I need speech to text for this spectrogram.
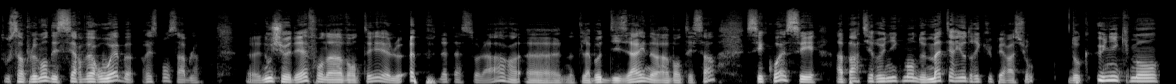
tout simplement des serveurs web responsables. Euh, nous, chez EDF, on a inventé le Up Data Solar, euh, notre labo de design a inventé ça. C'est quoi? C'est à partir uniquement de matériaux de récupération, donc uniquement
